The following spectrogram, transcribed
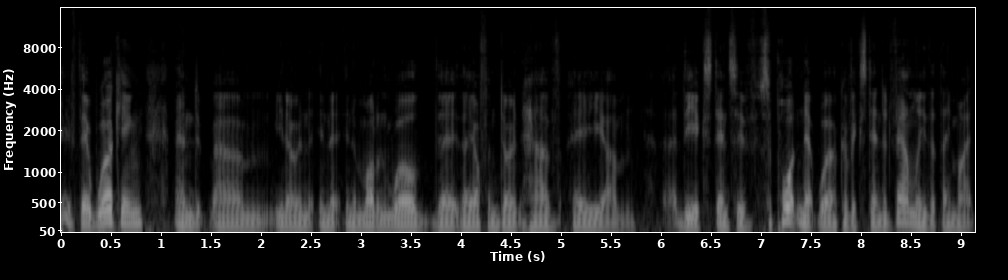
if they're working and um, you know in in a, in a, modern world they they often don't have a um, the extensive support network of extended family that they might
